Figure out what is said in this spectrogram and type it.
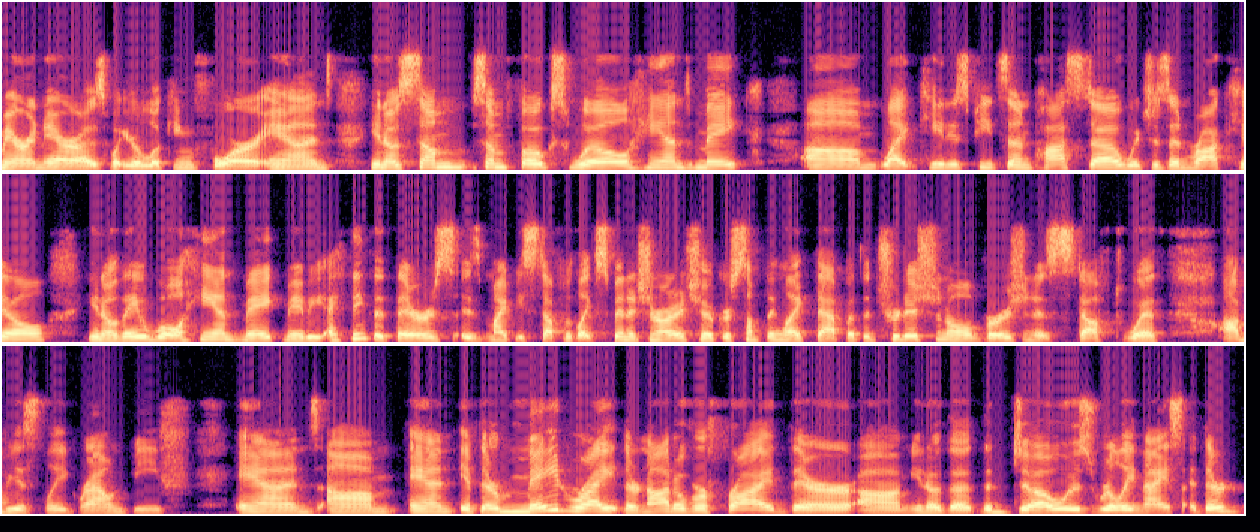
marinara is what you're looking for. And, you know, some some folks will hand make um, like Katie's Pizza and Pasta, which is in Rock Hill. You know, they will hand make maybe, I think that theirs is might be stuffed with like spinach and artichoke or something like that. But the traditional version is stuffed with obviously ground beef and um, and if they're made right, they're not over fried. They're um, you know the the dough is really nice. They're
